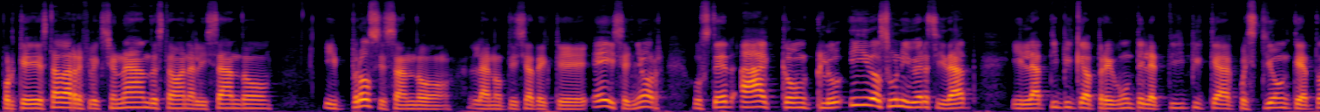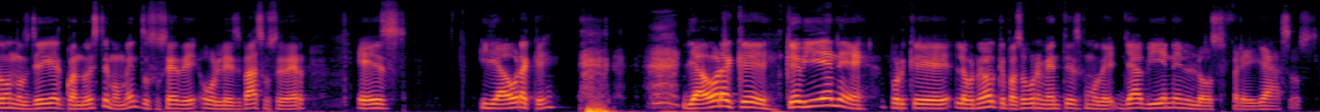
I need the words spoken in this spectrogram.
porque estaba reflexionando, estaba analizando y procesando la noticia de que, hey señor, usted ha concluido su universidad y la típica pregunta y la típica cuestión que a todos nos llega cuando este momento sucede o les va a suceder es, ¿y ahora qué? ¿Y ahora qué? ¿Qué viene? Porque lo primero que pasó por mi mente es como de, ya vienen los fregazos,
